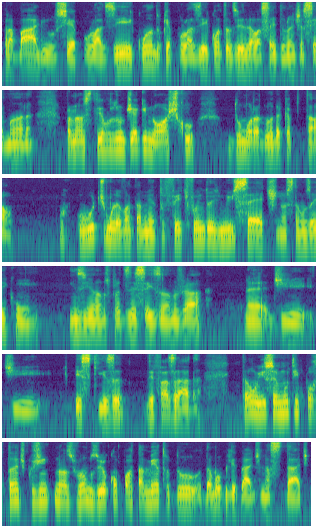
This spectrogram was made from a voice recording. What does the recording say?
trabalho, se é por lazer, quando que é por lazer, quantas vezes ela sai durante a semana, para nós termos um diagnóstico do morador da capital. O último levantamento feito foi em 2007, nós estamos aí com 15 anos para 16 anos já né, de, de pesquisa defasada. Então, isso é muito importante porque nós vamos ver o comportamento do, da mobilidade na cidade.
